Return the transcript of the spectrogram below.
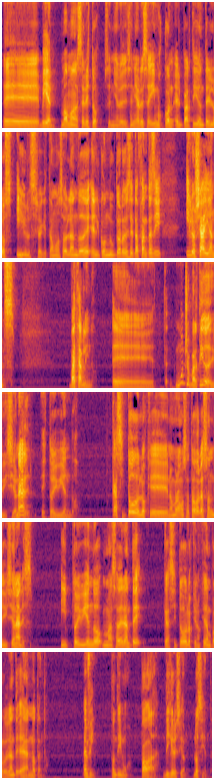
Eh, bien, vamos a hacer esto, señores y señores. Seguimos con el partido entre los Eagles, ya que estamos hablando del el conductor de Z Fantasy y los Giants. Va a estar lindo. Eh, mucho partido divisional estoy viendo. Casi todos los que nombramos hasta ahora son divisionales. Y estoy viendo más adelante casi todos los que nos quedan por delante, eh, no tanto. En fin, continúo. Pavada, digresión, lo siento.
